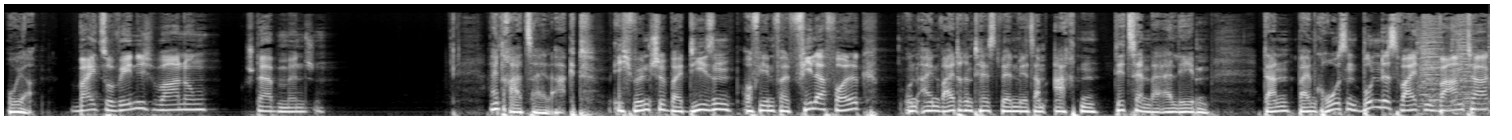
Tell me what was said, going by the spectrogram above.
Oh ja. Bei zu wenig Warnung sterben Menschen. Ein Drahtseilakt. Ich wünsche bei diesem auf jeden Fall viel Erfolg und einen weiteren Test werden wir jetzt am 8. Dezember erleben. Dann beim großen bundesweiten Warntag,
